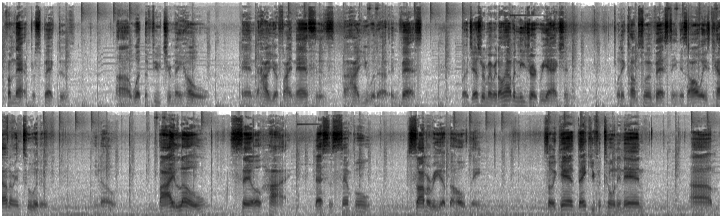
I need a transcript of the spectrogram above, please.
from that perspective, uh, what the future may hold and how your finances, uh, how you would uh, invest. But just remember, don't have a knee jerk reaction when it comes to investing. It's always counterintuitive. You know, buy low, sell high. That's the simple summary of the whole thing. So, again, thank you for tuning in. Um,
